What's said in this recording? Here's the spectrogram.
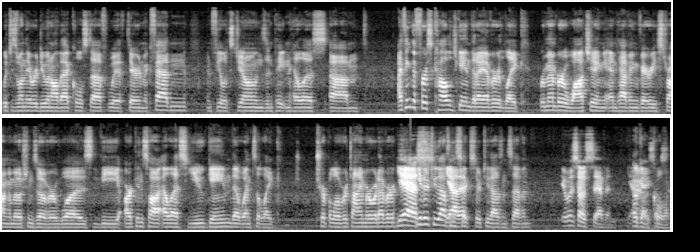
which is when they were doing all that cool stuff with Darren McFadden and Felix Jones and Peyton Hillis. Um, I think the first college game that I ever like remember watching and having very strong emotions over was the Arkansas LSU game that went to like triple overtime or whatever. Yes. either Yeah, 2006 or 2007. It was 07. Yeah, Okay, was cool. 07.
